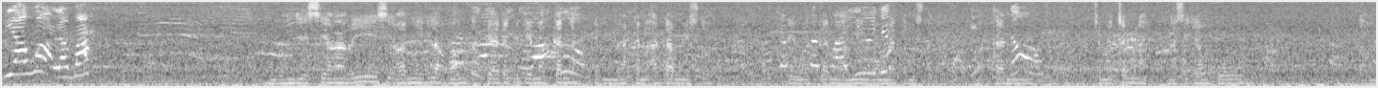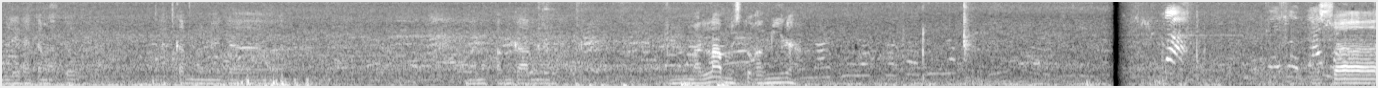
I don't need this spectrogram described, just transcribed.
Biawak lah bah. Belum siang hari si Rami pula orang tapi ada kedai makan lah. Kedai makan Adam di situ. Kedai makan Rami orang datang situ. Makan macam-macam lah. Nasi campur. Tak boleh datang situ. Akan ada. Mana panggang. Malam situ Rami lah masa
